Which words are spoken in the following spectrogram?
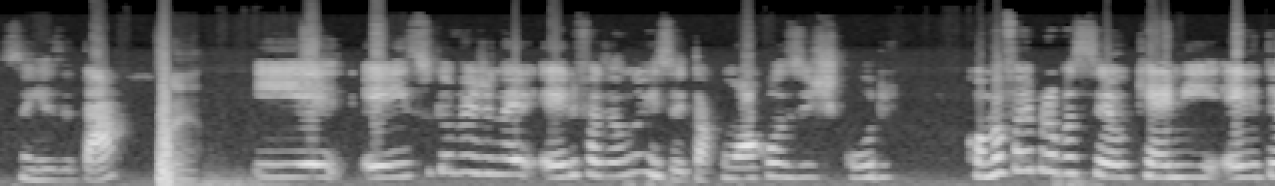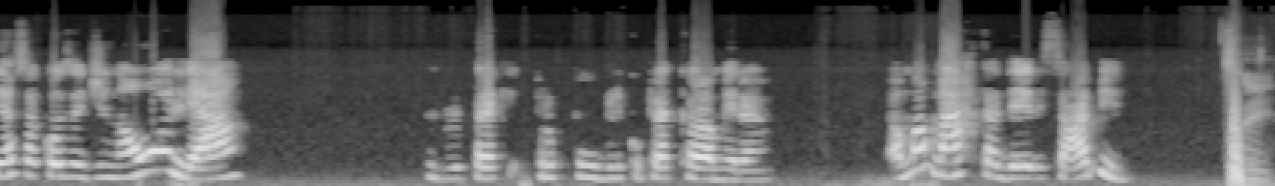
Sem hesitar. Sim. E é isso que eu vejo nele, ele fazendo isso. Ele tá com óculos escuros. Como eu falei pra você, o Kenny, ele tem essa coisa de não olhar pra, pro público, pra câmera. É uma marca dele, sabe? Sim.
